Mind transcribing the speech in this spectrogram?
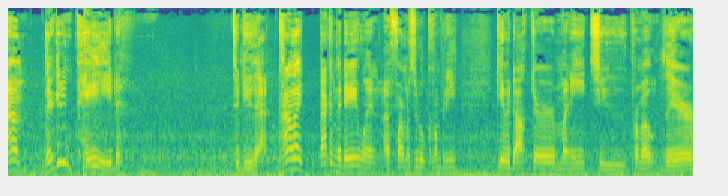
Um, they're getting paid to do that. Kind of like back in the day when a pharmaceutical company gave a doctor money to promote their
